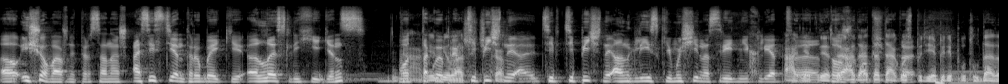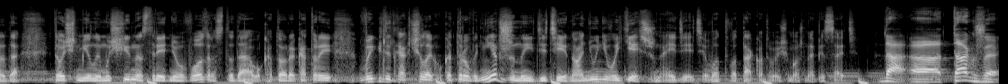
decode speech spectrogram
А, Еще важный персонаж. Ассистент Ребекки э, Лесли Хиггинс. Вот такой прям типичный, э, тип, типичный английский мужчина средних лет. А, нет, нет, тоже, а, да, да, да, господи, я перепутал, да, да, да. Это очень милый мужчина среднего возраста, да, у который, который выглядит как человек, у которого нет жены и детей, но они у него есть жена и дети. Вот, вот так вот его еще можно описать. Да, а, также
